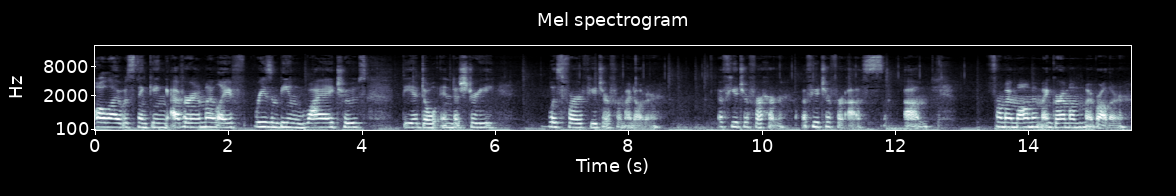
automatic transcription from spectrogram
all I was thinking ever in my life, reason being why I chose the adult industry, was for a future for my daughter, a future for her, a future for us, um, for my mom and my grandma and my brother,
